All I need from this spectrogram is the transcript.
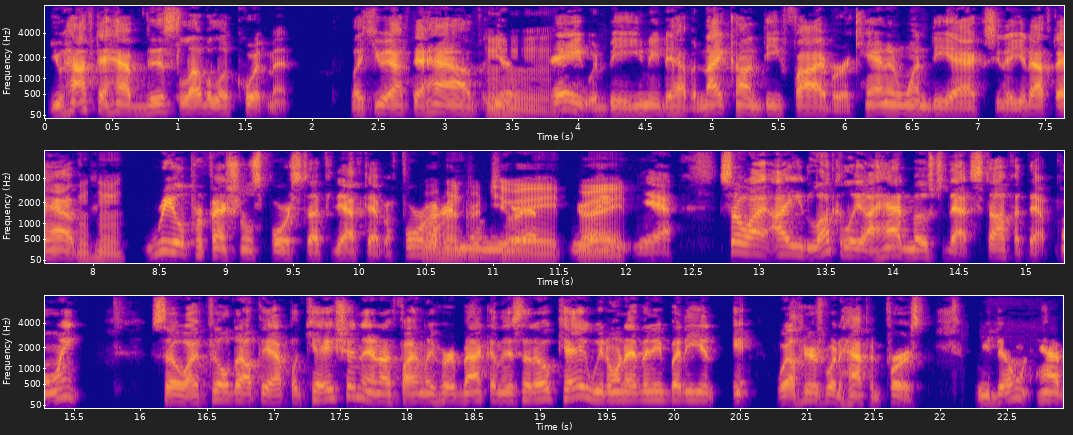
you have to have this level of equipment. Like you have to have, you mm-hmm. know, A would be you need to have a Nikon D5 or a Canon 1DX. You know, you'd have to have mm-hmm. real professional sports stuff. You'd have to have a 400, 400 right? Yeah. So I, I luckily I had most of that stuff at that point. So I filled out the application and I finally heard back and they said, okay, we don't have anybody. In, in, well, here's what happened first. We don't have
